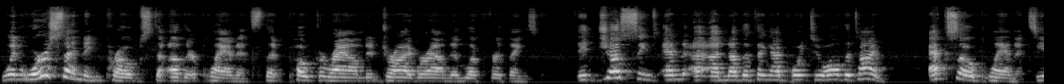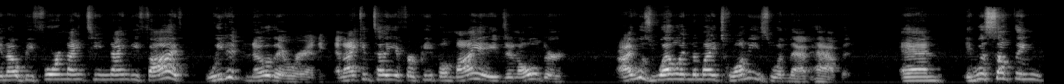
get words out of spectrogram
when we're sending probes to other planets that poke around and drive around and look for things, it just seems. And uh, another thing I point to all the time exoplanets. You know, before 1995, we didn't know there were any. And I can tell you for people my age and older, I was well into my 20s when that happened. And it was something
